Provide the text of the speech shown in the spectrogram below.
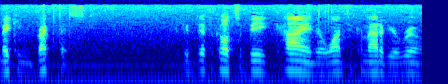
making breakfast. It can be difficult to be kind or want to come out of your room.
